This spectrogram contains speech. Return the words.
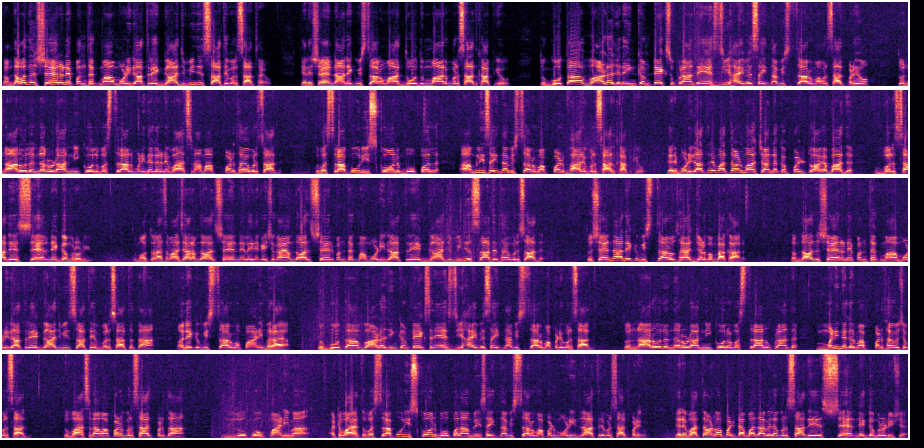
તો અમદાવાદ શહેર અને પંથકમાં મોડી રાત્રે ગાજવીજ સાથે વરસાદ થયો. ત્યારે શહેરના અનેક વિસ્તારોમાં ધોધમાર વરસાદ ખાપ્યો. તો ગોતા, વાડજ અને ઇન્કમટેક્સ ઉપરાંત એસજી હાઈવે સહિતના વિસ્તારોમાં વરસાદ પડ્યો. તો નારોલ, નરોડા, નિકોલ, વસ્ત્રાલ, મણિનગર અને વાસણામાં પણ થયો વરસાદ. તો વસ્ત્રાપુર, ઇસ્કોન, બોપલ, આંબલી સહિતના વિસ્તારોમાં પણ ભારે વરસાદ ખાબક્યો ત્યારે મોડી રાત્રે વાતાવરણમાં અચાનક પલટો આવ્યા બાદ વરસાદે શહેરને ગમરોડ્યું. તો મહત્વના સમાચાર અમદાવાદ શહેરને લઈને કહી શકાય. અમદાવાદ શહેર પંથકમાં મોડી રાત્રે ગાજવીજ સાથે થયો વરસાદ. તો શહેરના અનેક વિસ્તારો થયા જળબંબાકાર અમદાવાદ શહેર અને પંથકમાં મોડી રાત્રે ગાજવીજ સાથે વરસાદ થતાં અનેક વિસ્તારોમાં પાણી ભરાયા. તો ગોતા, વાડજ ઇન્કમટેક્સ અને એસજી હાઈવે સહિતના વિસ્તારોમાં પડ્યો વરસાદ. તો નારોલ, નરોડા, નિકોલ, વસ્ત્રાલ ઉપરાંત મણિનગરમાં પણ થયો છે વરસાદ. તો વાસણામાં પણ વરસાદ પડતા લોકો પાણીમાં અટવાયા તો વસ્ત્રાપુર ઇસ્કોન બોપલ, આંબલી સહિતના વિસ્તારોમાં પણ મોડી રાત્રે વરસાદ પડ્યો. ત્યારે વાતાવરણમાં પલટા બાદ આવેલા વરસાદે શહેરને ગમરોડ્યું છે.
